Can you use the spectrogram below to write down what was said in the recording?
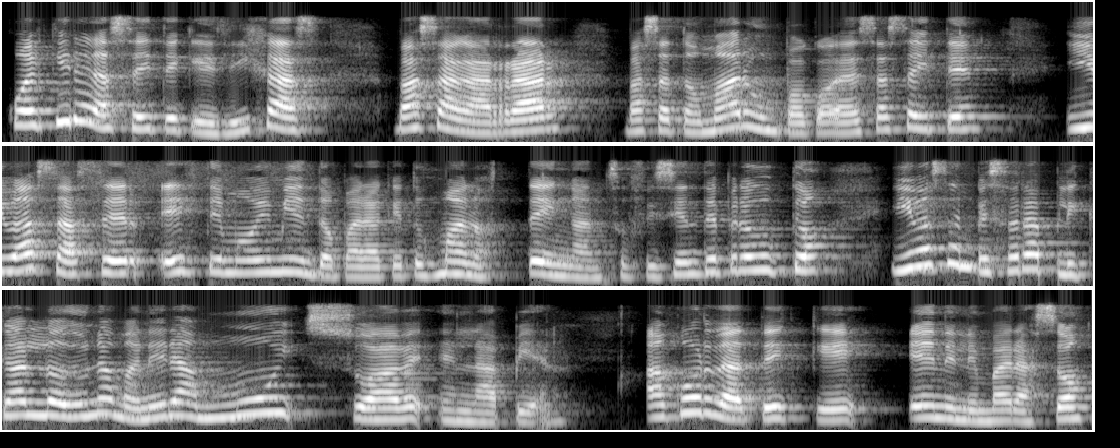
Cualquier aceite que elijas, vas a agarrar, vas a tomar un poco de ese aceite y vas a hacer este movimiento para que tus manos tengan suficiente producto y vas a empezar a aplicarlo de una manera muy suave en la piel. Acuérdate que en el embarazo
